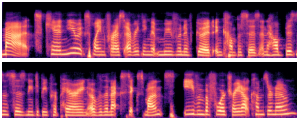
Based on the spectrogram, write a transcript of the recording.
Matt, can you explain for us everything that movement of good encompasses and how businesses need to be preparing over the next six months, even before trade outcomes are known?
